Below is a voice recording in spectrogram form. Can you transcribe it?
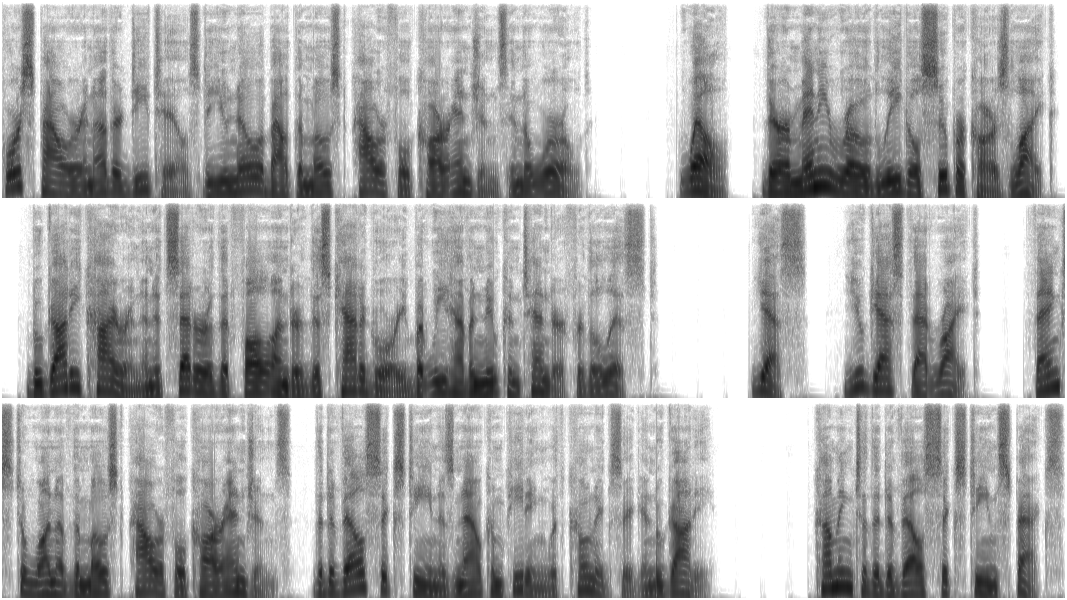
horsepower and other details do you know about the most powerful car engines in the world? Well, there are many road-legal supercars like Bugatti Chiron and etc. that fall under this category but we have a new contender for the list. Yes, you guessed that right. Thanks to one of the most powerful car engines, the Devel 16 is now competing with Koenigsegg and Bugatti. Coming to the Devel 16 specs,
